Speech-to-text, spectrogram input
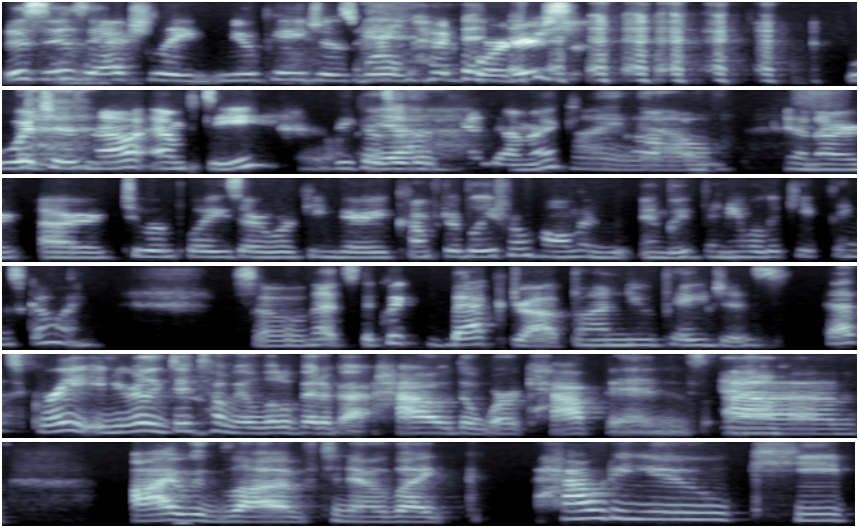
this is actually New Pages World Headquarters, which is now empty because of the pandemic. I know. Um, and our our two employees are working very comfortably from home, and and we've been able to keep things going. So that's the quick backdrop on new pages. That's great. And you really did tell me a little bit about how the work happens. Yeah. Um, I would love to know, like, how do you keep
